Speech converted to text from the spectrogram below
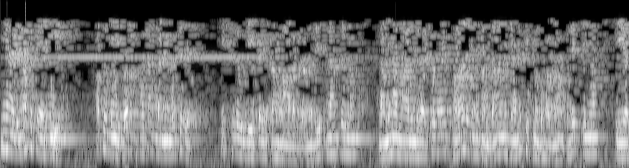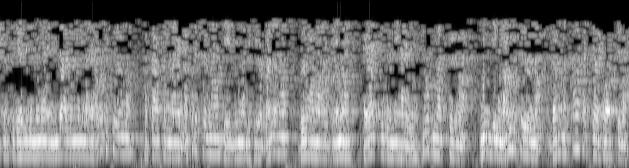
මෙයාට මතක ඇති අප මේ ධර්ම පටන් ගන්නකොට ඉස්සර උදේ පැය කමාවක් ධර්ම දේශනා කරනවා. ළමයා මාළින්දලා 11යි 15 වෙනකම් දාන යන සික්ම භාවනාව පෙළෙත් වෙනවා. ඒ අතරතුර ඇරින්න නෑ නිදාගෙන ඉන්න අය අවශ්‍ය කරනවා. කතා කරන අය නතර කරනවා. තේ දුන්නාද කියලා බලනවා. 12 මාළට එනවා. පැයක් විතර මේ අය උද්‍යෝගමත් කරනවා. නිින්දෙන් නවුරු කරනවා. ධර්ම සාකච්ඡා පවත්වනවා.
